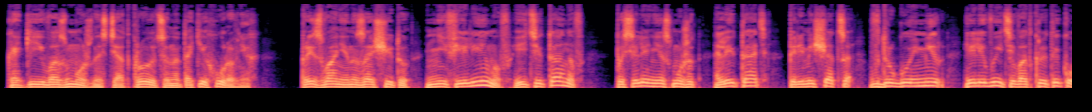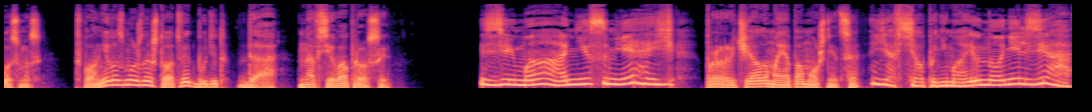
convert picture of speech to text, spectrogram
Какие возможности откроются на таких уровнях? Призвание на защиту нефилимов и титанов? Поселение сможет летать, перемещаться в другой мир или выйти в открытый космос? Вполне возможно, что ответ будет «да» на все вопросы. «Зима, не смей!» — прорычала моя помощница. «Я все понимаю, но нельзя!»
